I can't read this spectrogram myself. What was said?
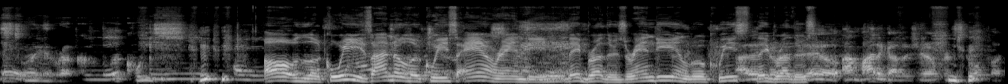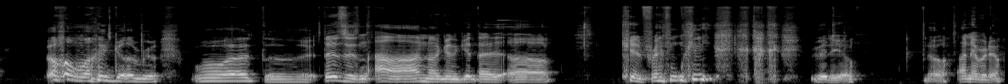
Story of Raquise. Oh, Laquise. I know Laquise and Randy. They brothers. Randy and I Laquise, they brothers. jail. I might have gone to jail for skull fucking. Oh my god, bro. What the? This is. Uh, I'm not gonna get that uh, kid friendly video. No, I never do.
